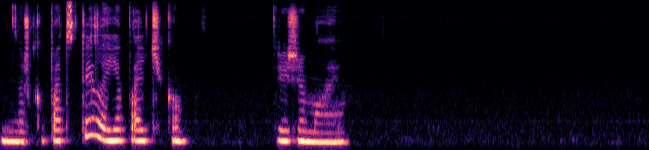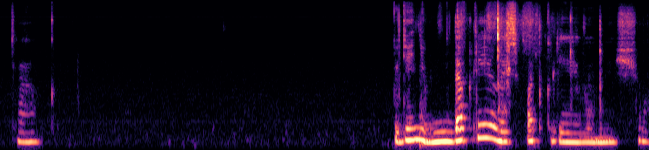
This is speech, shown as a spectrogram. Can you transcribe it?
Немножко подстыло, я пальчиком прижимаю. Так. Где не, не доклеилась, подклеиваем еще.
